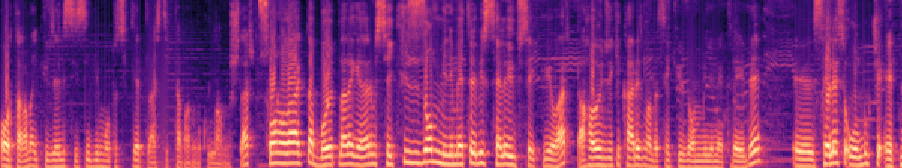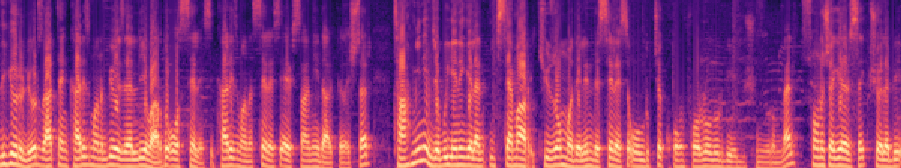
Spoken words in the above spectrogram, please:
Ortalama 250 cc bir motosiklet lastik tabanını kullanmışlar. Son olarak da boyutlara gelelim. 810 mm bir sele yüksekliği var. Daha önceki Karizma'da 810 mm idi. E, selesi oldukça etli görülüyor. Zaten Karizma'nın bir özelliği vardı. O selesi. Karizma'nın selesi efsaneydi arkadaşlar. Tahminimce bu yeni gelen XMR 210 modelin de selesi oldukça konforlu olur diye düşünüyorum ben. Sonuça gelirsek şöyle bir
